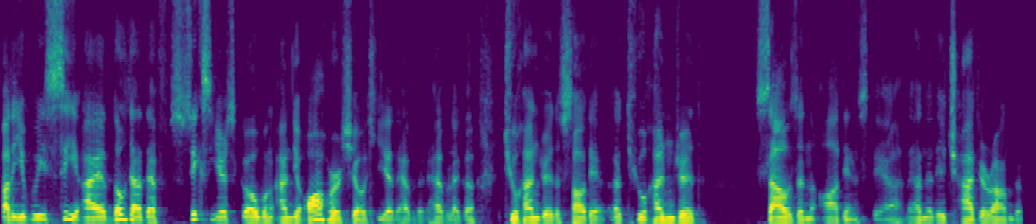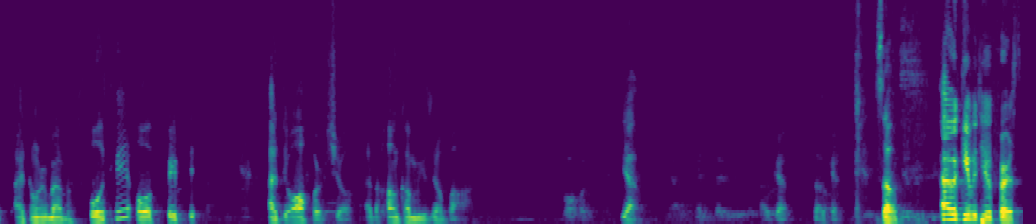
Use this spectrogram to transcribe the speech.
But if we see, I noted that six years ago when Andy Warhol show here, they have, have like a 200,000 uh, 200, audience there, and they charge around, I don't remember, 40 or 50 at the Warhol show at the Hong Kong Museum of Art. Yeah. Okay, okay. So I will give it to you first.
